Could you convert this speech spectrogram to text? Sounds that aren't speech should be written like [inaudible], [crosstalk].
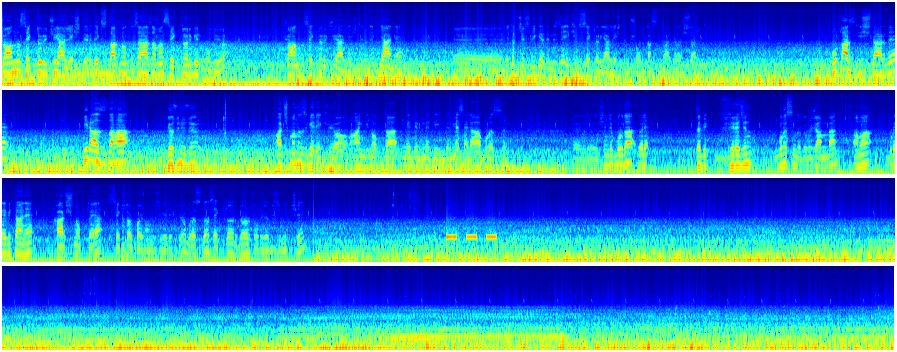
Şu anda sektör 3'ü yerleştirdik. Start noktası her zaman sektör 1 oluyor. Şu anda sektör 3'ü yerleştirdik. Yani eee etap içerisine girdiğimizde ikinci sektörü yerleştirmiş olduk aslında arkadaşlar. Bu tarz işlerde biraz daha gözünüzü açmanız gerekiyor. Hangi nokta nedir ne değildir. Mesela burası. Ee, şimdi burada böyle tabi virajın burasında duracağım ben ama buraya bir tane karşı noktaya sektör koymamız gerekiyor. Burası da sektör 4 oluyor bizim için.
